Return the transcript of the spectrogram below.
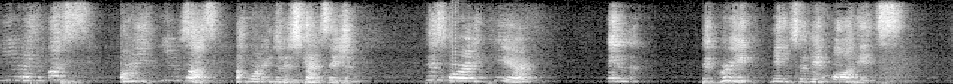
He heareth us, or He hears us, according to this translation. This word here in the Greek means to give audience.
